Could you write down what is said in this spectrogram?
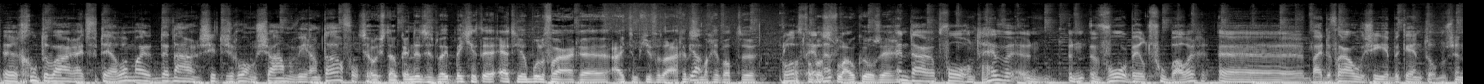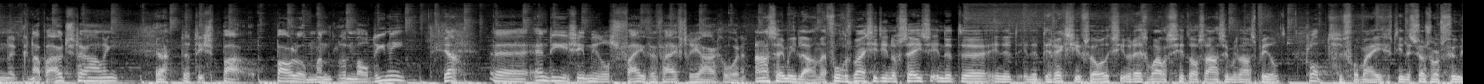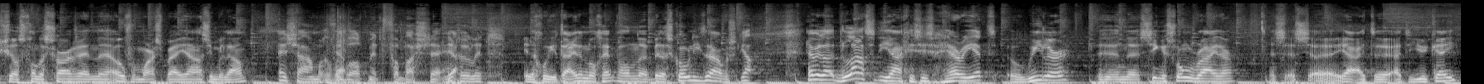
eh, goed de waarheid vertellen. Maar daarna zitten ze gewoon samen weer aan tafel. Zo is het ook. En dit is een beetje het eh, RTL Boulevard eh itempje vandaag. Dus Ja. dan mag je wat, wat van dat flauwekul zeggen. En daarop volgend hebben we een, een, een voorbeeldvoetballer. bij de vrouwen zeer bekend om zijn knappe uitstraling. Ja. Dat is Pa- Paolo Maldini. Ja. Eh, en die is inmiddels 55 jaar geworden. AC Milan. En volgens mij zit hij nog steeds in, het, eh, in, het, in de directie of zo. Want ik zie hem regelmatig zitten als AC Milan speelt. Klopt. Dus voor mij heeft hij net zo'n soort functie als Van der Sar en eh, Overmars bij AC Milan. En samen gevoetbald met Van Basten en Ja. Gullit. In de goede tijden nog, hè, van Berlusconi trouwens. Ja. Hebben we de, de laatste die is, is Harriet Wheeler. Een singer-songwriter. Ja, uit, uit de UK.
